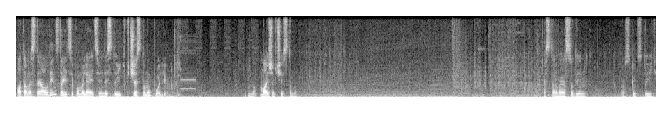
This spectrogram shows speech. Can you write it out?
А там СТА-1, здається, помиляється, він десь стоїть в чистому полі. Ну, майже в чистому. СТРВС-1 ось тут стоїть.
